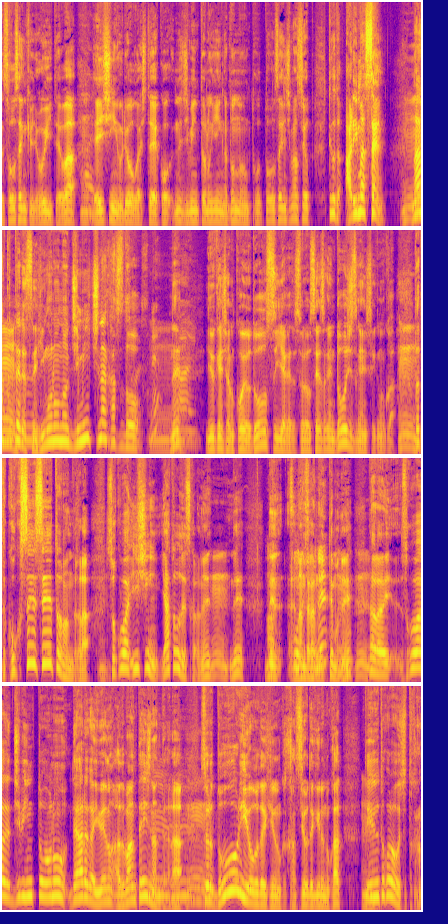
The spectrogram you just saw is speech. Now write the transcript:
ー総選挙においては、えー維新を凌駕してこう、ね、自民党の議員がどんどんと当選しますよっていうことはありません。なくてですね日頃の地道な活動ね。はい。有権者の声をどう吸い上げてそれを政策にどう実現していくのか、だって国政政党なんだから、そこは維新野党ですからね、ねでなんだかんだ言ってもね、だからそこは自民党のであるがゆえのアドバンテージなんだから、それをどう利用できるのか活用できるのかっていうところをちょっと考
